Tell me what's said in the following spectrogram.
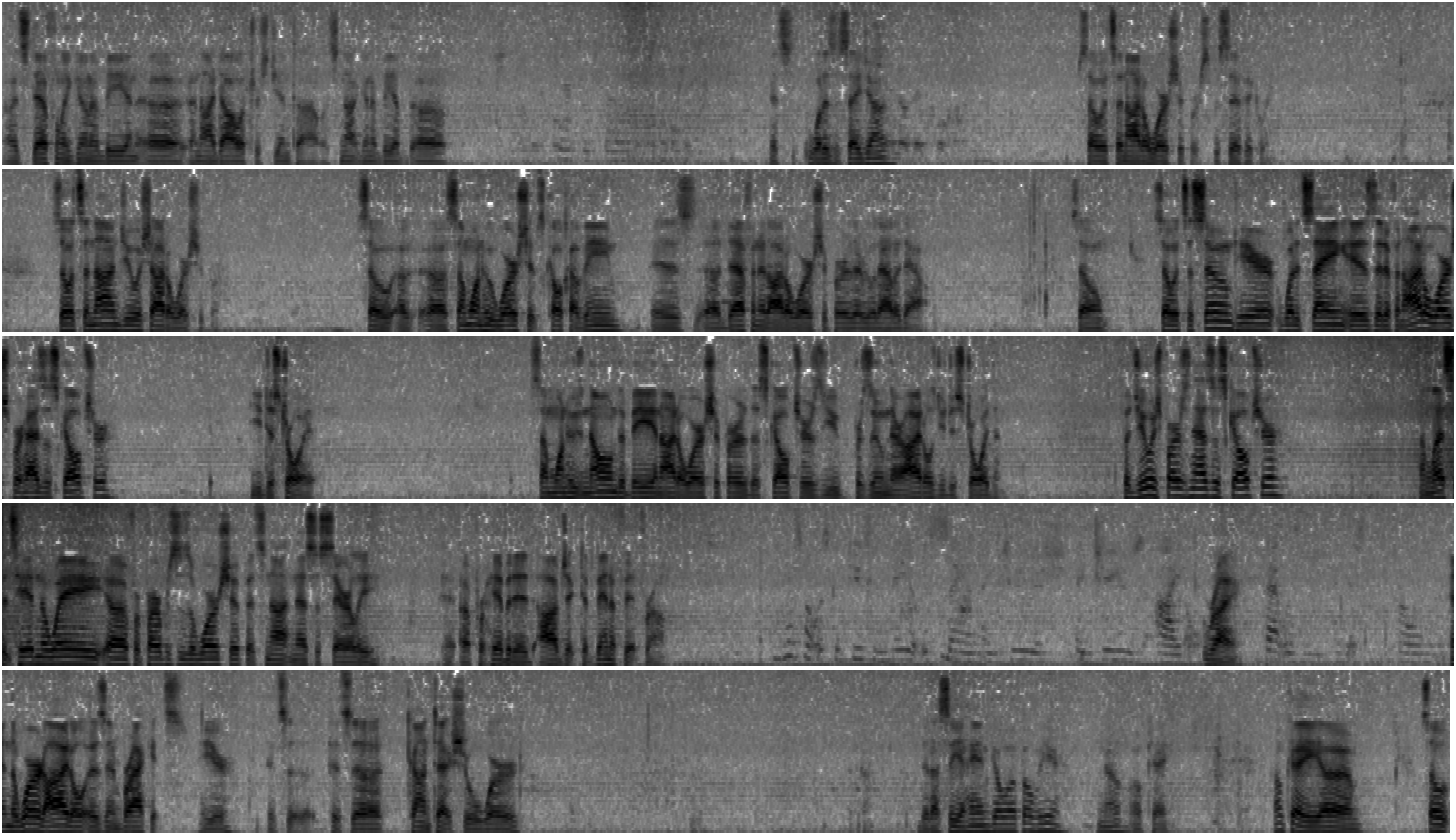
Uh, it's definitely going to be an uh, an idolatrous Gentile. It's not going to be a. Uh, it's what does it say, John? So it's an idol worshiper specifically. So it's a non-Jewish idol worshiper. So uh, uh, someone who worships Kokavim is a definite idol worshiper, without a doubt. So, so it's assumed here. What it's saying is that if an idol worshiper has a sculpture, you destroy it. Someone who's known to be an idol worshiper, the sculptures you presume they're idols, you destroy them. If a Jewish person has a sculpture, unless it's hidden away uh, for purposes of worship, it's not necessarily a prohibited object to benefit from. And That's what was confusing me. It was saying a Jewish, a Jew's idol. Right. That was, throwing. And the word idol is in brackets here. It's a it's a contextual word. Did I see a hand go up over here? No. Okay. Okay. Um, so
